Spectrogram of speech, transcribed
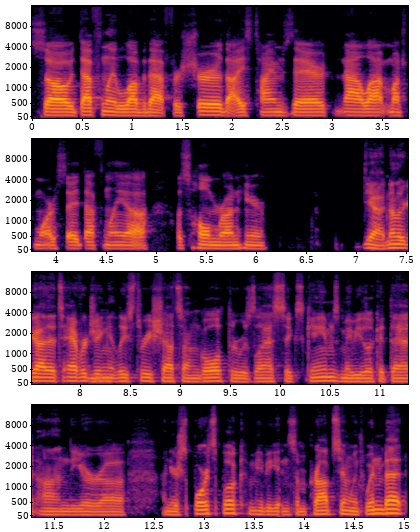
So definitely love that for sure. The ice time's there. Not a lot, much more to say. Definitely uh, a home run here. Yeah, another guy that's averaging mm-hmm. at least three shots on goal through his last six games. Maybe look at that on your uh, on your sports book. Maybe getting some props in with WynnBET.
